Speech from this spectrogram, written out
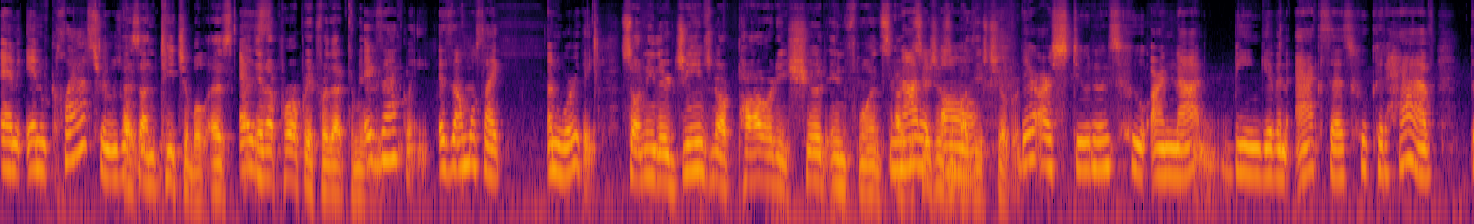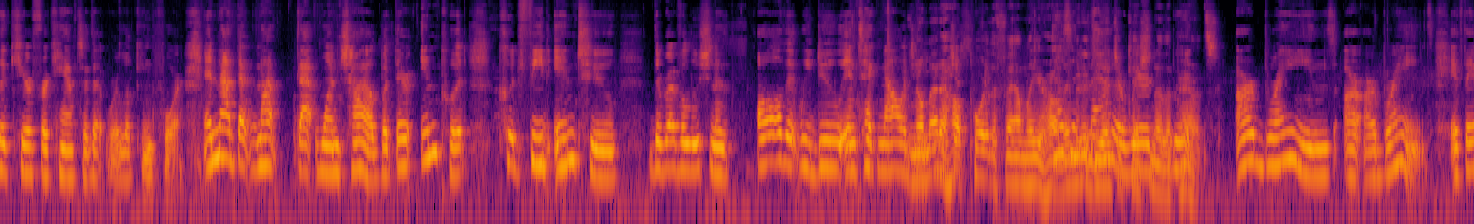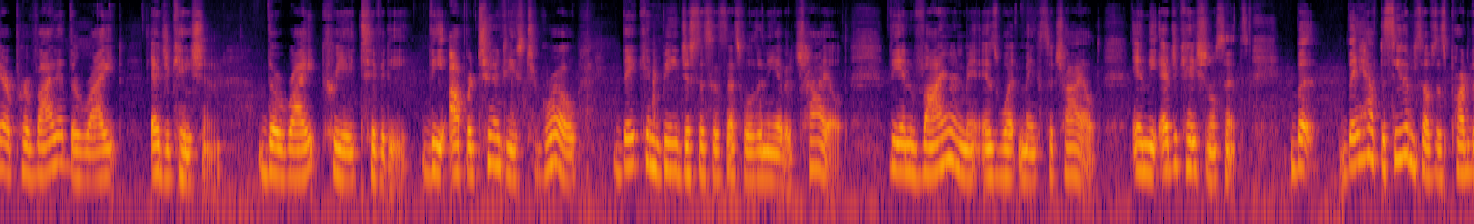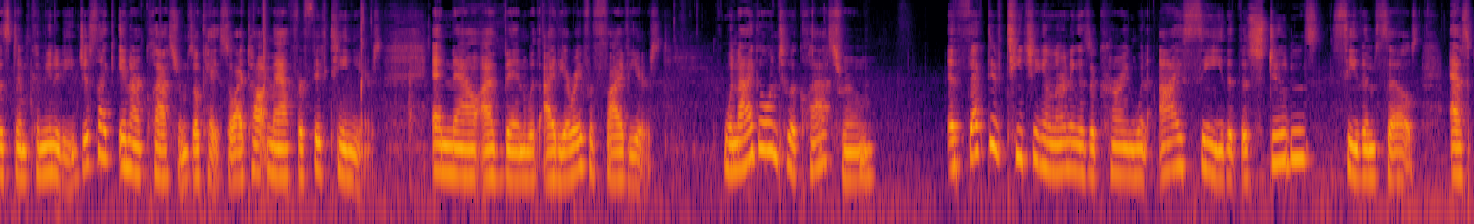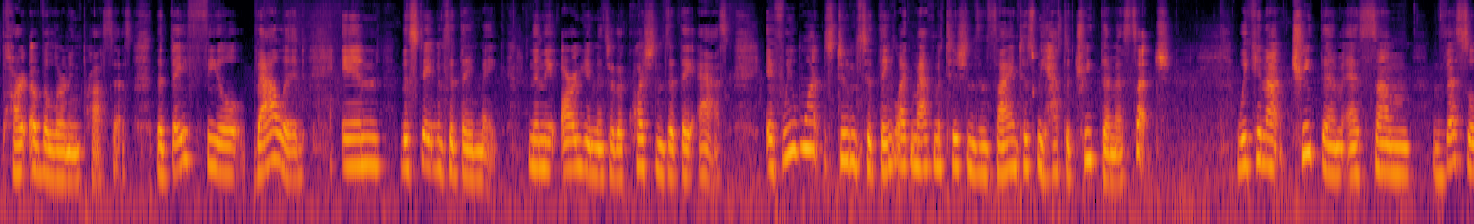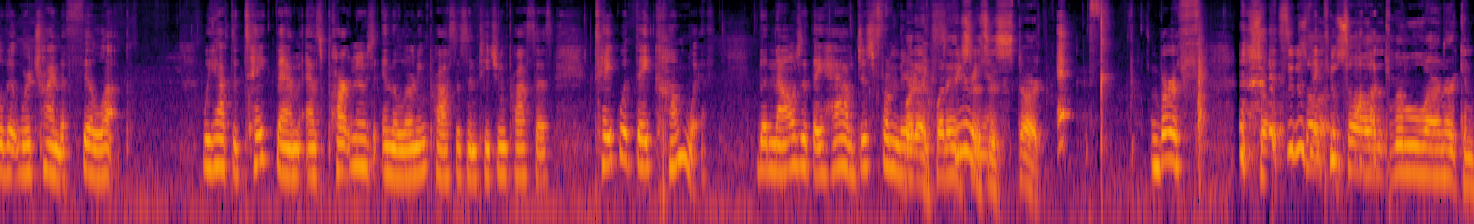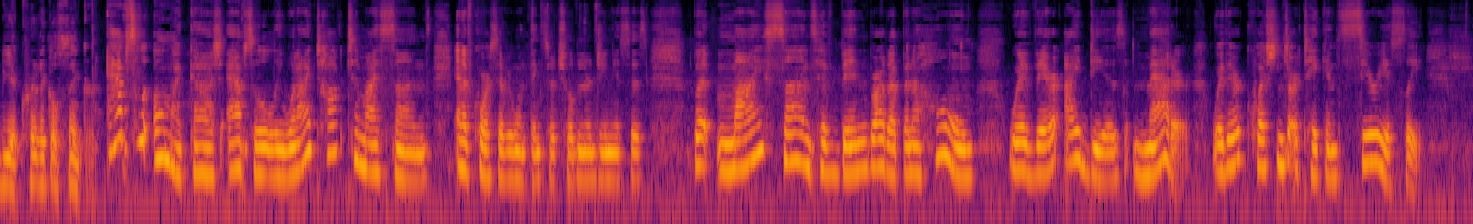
And in classrooms, As unteachable, as, As- inappropriate for that community. exactly, it's almost like unworthy. So neither genes nor poverty should influence our not decisions about these children. There are students who are not being given access who could have the cure for cancer that we're looking for. And not that not that one child, but their input could feed into the revolution of all that we do in technology. no matter how poor the family or how limited the education We're- of the parents. Our brains are our brains. If they are provided the right education, the right creativity, the opportunities to grow, they can be just as successful as any other child. The environment is what makes a child in the educational sense. But they have to see themselves as part of the STEM community, just like in our classrooms. Okay, so I taught math for 15 years, and now I've been with IDRA for five years. When I go into a classroom, Effective teaching and learning is occurring when I see that the students see themselves as part of the learning process, that they feel valid in the statements that they make, and then the arguments or the questions that they ask. If we want students to think like mathematicians and scientists, we have to treat them as such. We cannot treat them as some vessel that we're trying to fill up. We have to take them as partners in the learning process and teaching process, take what they come with, the knowledge that they have just from their But at what age does this start? Eh, birth. So, as soon as so, they can so talk. a little learner can be a critical thinker. Absolutely. Oh my gosh, absolutely. When I talk to my sons, and of course everyone thinks their children are geniuses, but my sons have been brought up in a home where their ideas matter, where their questions are taken seriously.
